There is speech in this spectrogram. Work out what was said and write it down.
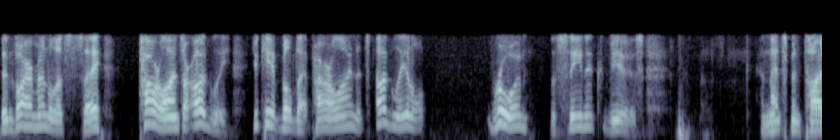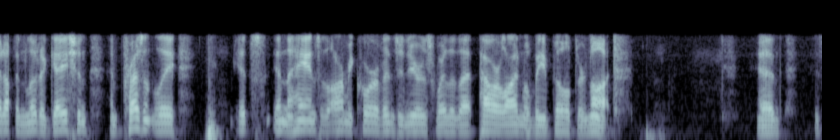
The environmentalists say power lines are ugly. You can't build that power line. It's ugly. It'll ruin the scenic views. And that's been tied up in litigation, and presently it's in the hands of the Army Corps of Engineers whether that power line will be built or not. And it's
